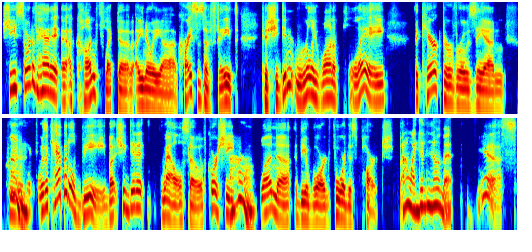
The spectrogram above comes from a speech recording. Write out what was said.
she sort of had a, a conflict, uh, you know, a uh, crisis of faith, because she didn't really want to play the character of Roseanne, who Hmm. was a capital B, but she did it well. So, of course, she Oh, won uh, the award for this part. But oh, I didn't know that. yes,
